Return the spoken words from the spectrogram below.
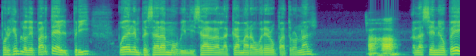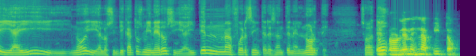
por ejemplo, de parte del PRI pueden empezar a movilizar a la Cámara Obrero Patronal. Ajá. a la CNOP y ahí, ¿no? Y a los sindicatos mineros y ahí tienen una fuerza interesante en el norte. Sobre todo, el problema es Napito,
